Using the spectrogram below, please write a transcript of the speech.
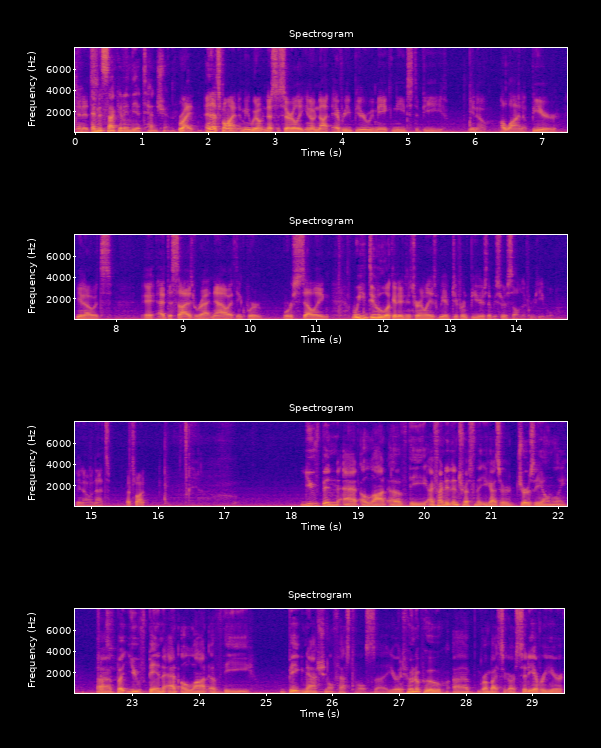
and it's and it's not getting the attention. right, and that's fine. I mean, we don't necessarily, you know, not every beer we make needs to be, you know, a lineup beer. You know, it's at the size we're at now. I think we're we're selling. We do look at it internally as we have different beers that we sort of sell to different people. You know, and that's that's fine. You've been at a lot of the. I find it interesting that you guys are Jersey only, uh, Yes. but you've been at a lot of the big national festivals. Uh, you're at Hunahpu, uh, run by Cigar City every year.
